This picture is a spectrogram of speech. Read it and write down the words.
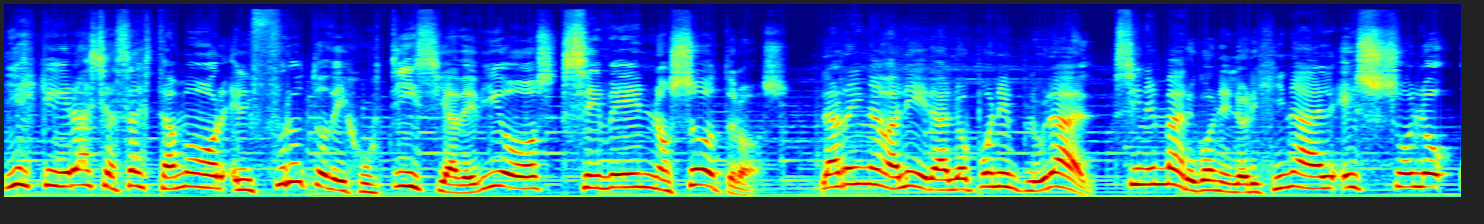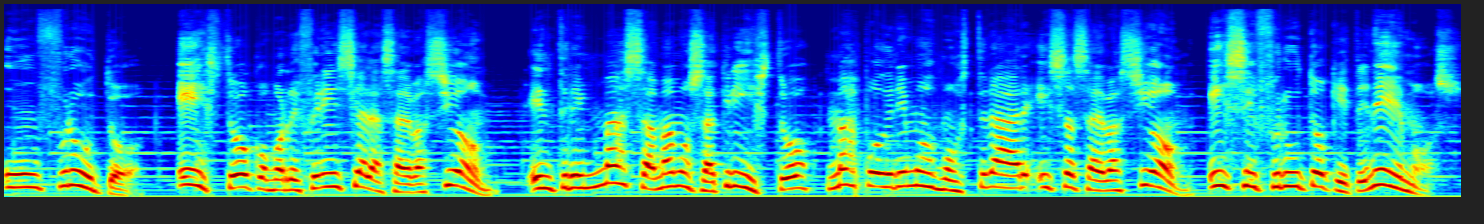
Y es que gracias a este amor el fruto de justicia de Dios se ve en nosotros. La Reina Valera lo pone en plural, sin embargo en el original es solo un fruto. Esto como referencia a la salvación. Entre más amamos a Cristo, más podremos mostrar esa salvación, ese fruto que tenemos.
